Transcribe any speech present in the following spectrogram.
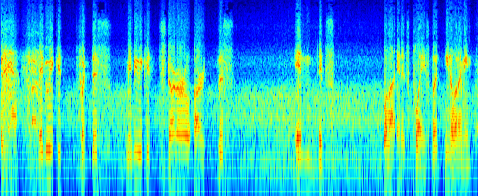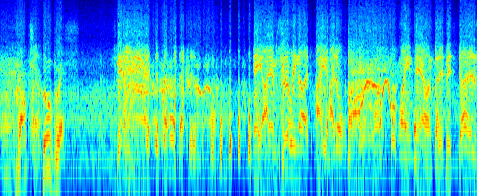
maybe we could put this. Maybe we could start our our this in its well, not in its place, but you know what I mean. That's hubris. hey, I am certainly not. I I don't want it to wind down, but if it does,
